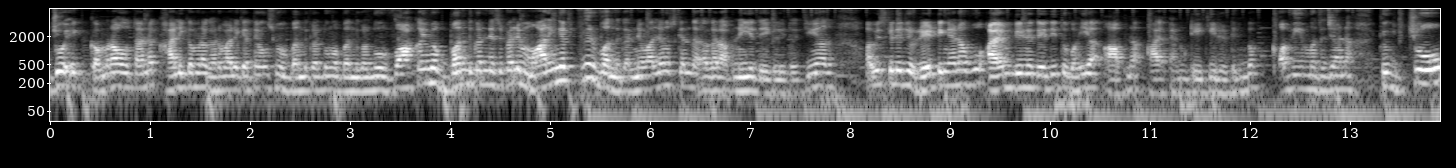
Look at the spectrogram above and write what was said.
जो एक कमरा होता है ना, खाली कमरा घर वाले कहते हैं, उसमें बंद कर दूँगा, बंद कर दूँगा। वाकई में बंद करने से पहले मारेंगे, फिर बंद करने वाले हैं उसके अंदर, अगर आपने ये देख ली तो। जी हाँ अब इसके लिए जो रेटिंग है ना, वो आई ने दे दी तो भैया आप ना आई की रेटिंग पर कभी मत जाना, क्योंकि जो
